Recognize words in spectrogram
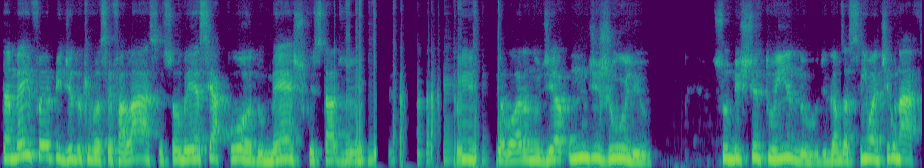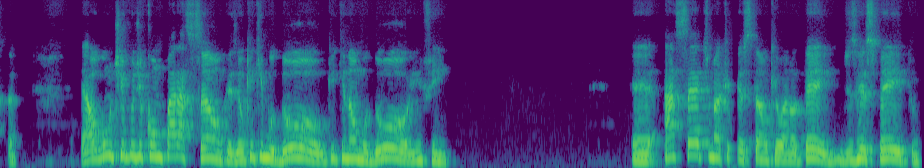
Também foi pedido que você falasse sobre esse acordo México, Estados Unidos agora no dia 1 de julho, substituindo, digamos assim, o antigo NAFTA. é algum tipo de comparação, quer dizer, o que, que mudou, o que, que não mudou, enfim. É, a sétima questão que eu anotei diz respeito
